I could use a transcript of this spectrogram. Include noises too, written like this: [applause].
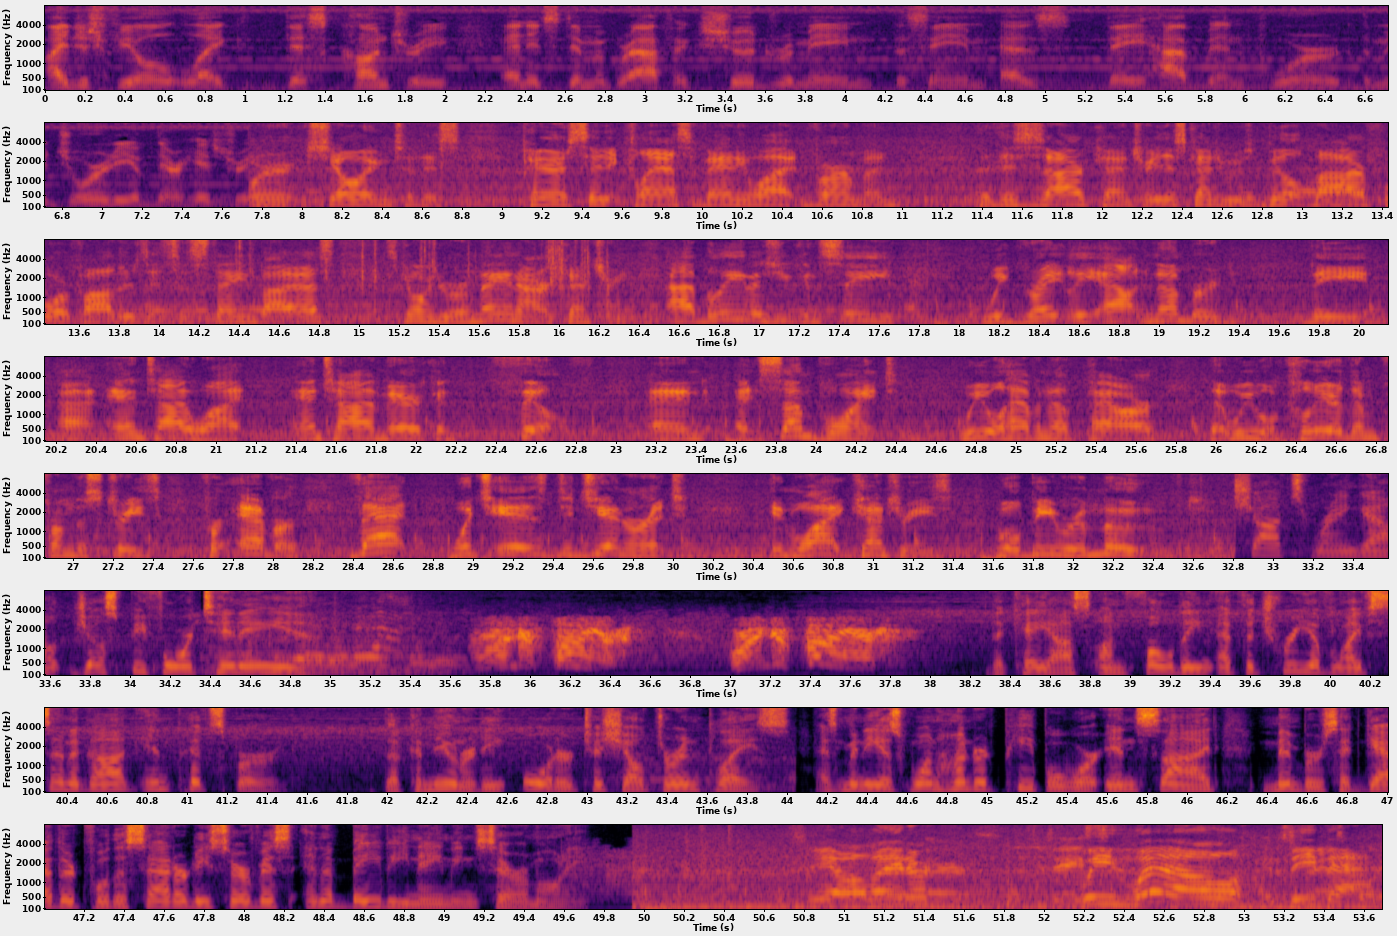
I just feel like this country and its demographics should remain the same as they have been for the majority of their history. We're showing to this parasitic class of anti-white vermin that this is our country. This country was built by our forefathers. It's sustained by us. It's going to remain our country. I believe, as you can see, we greatly outnumbered the uh, anti-white, anti-American filth. And at some point, we will have enough power that we will clear them from the streets forever. That which is degenerate in white countries will be removed. Shots rang out just before 10 a.m. We're under fire. We're under fire. The chaos unfolding at the Tree of Life Synagogue in Pittsburgh. The community ordered to shelter in place. As many as 100 people were inside. Members had gathered for the Saturday service and a baby naming ceremony. See y'all later. We will be back.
